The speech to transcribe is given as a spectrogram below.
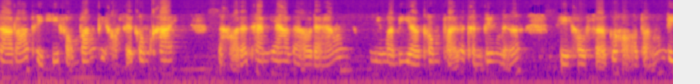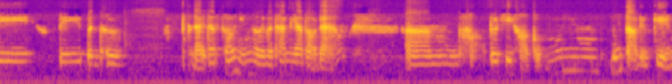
sau đó thì khi phỏng vấn thì họ sẽ công khai là họ đã tham gia vào đảng nhưng mà bây giờ không phải là thành viên nữa thì hồ sơ của họ vẫn đi đi bình thường. Đại đa số những người mà tham gia vào đảng à, họ đôi khi họ cũng muốn tạo điều kiện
